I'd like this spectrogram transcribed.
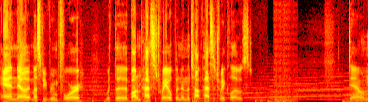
And now it must be room 4 with the bottom passageway open and the top passageway closed. Down.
